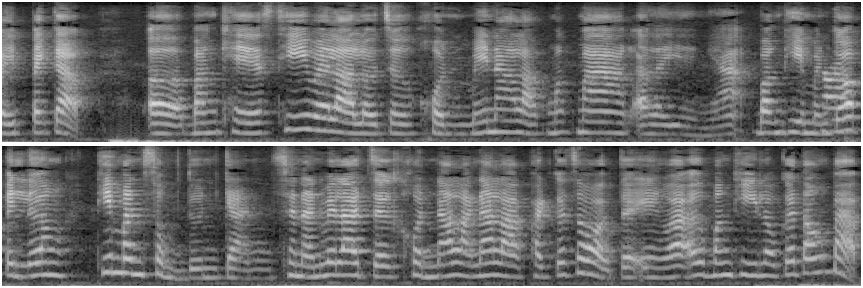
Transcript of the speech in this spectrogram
ยไปกับ เอ่อบางเคสที่เวลาเราเจอคนไม่น่ารักมาก ๆ อะไรอย่างเงี้ย บางทีมันก็เป็นเรื่องที่มันสมดุลกัน ฉะนั้นเวลาเจอคนน่ารักน่ารักพัดก็จะบอกตัวเองว่าเออบางทีเราก็ต้องแบบ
